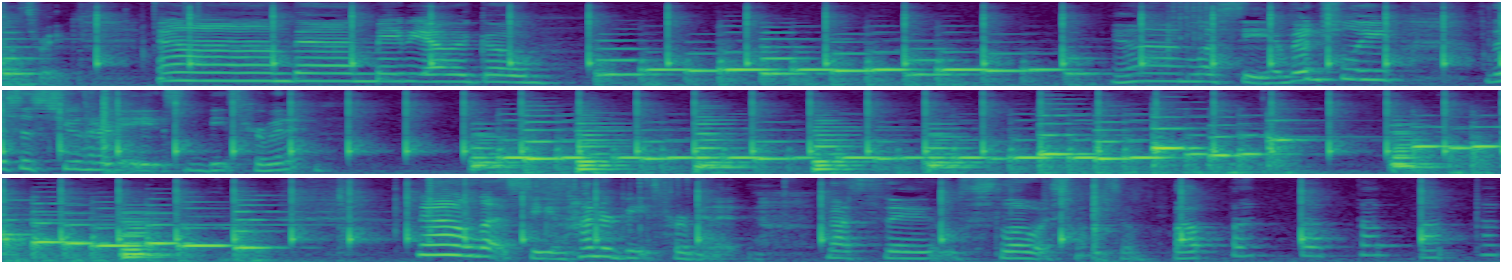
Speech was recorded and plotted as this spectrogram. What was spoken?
that's right. And then maybe I would go. And let's see, eventually, this is 208 beats per minute. Let's see, 100 beats per minute. That's the slowest one. So ba, ba, ba, ba, ba, ba, ba.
